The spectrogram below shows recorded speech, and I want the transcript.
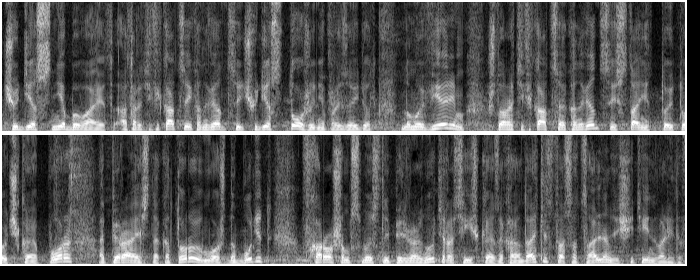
чудес не бывает. От ратификации конвенции чудес тоже не произойдет. Но мы верим, что ратификация конвенции станет той точкой опоры, опираясь на которую можно будет в хорошем смысле перевернуть российское законодательство о социальной защите инвалидов.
